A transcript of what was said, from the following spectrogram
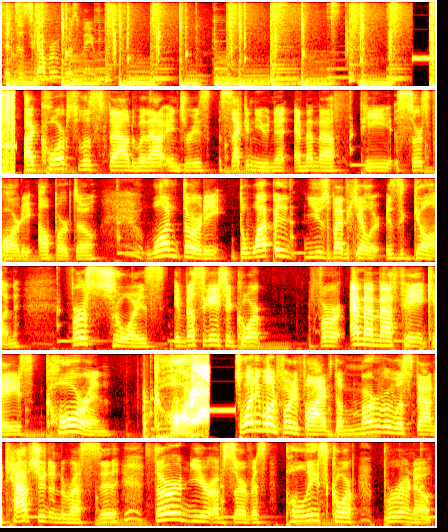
The discovery was made... A corpse was found without injuries. Second unit, MMFP, search party, Alberto. 130. The weapon used by the killer is a gun. First choice, Investigation Corp for MMFP case, Corin. Corin! 2145, the murderer was found, captured, and arrested. Third year of service, Police Corp, Bruno.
